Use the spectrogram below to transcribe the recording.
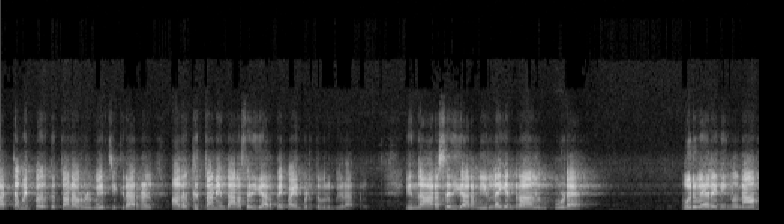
கட்டமைப்பதற்குத்தான் அவர்கள் முயற்சிக்கிறார்கள். அதற்குத்தான் இந்த அரசதிகாரத்தை பயன்படுத்த விரும்புகிறார்கள். இந்த அரசதிகாரம் இல்லை என்றாலும் கூட ஒருவேளை நீங்கள் நாம்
